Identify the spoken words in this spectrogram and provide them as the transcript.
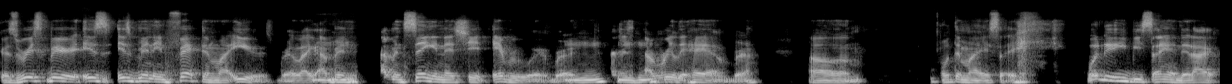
Because Rich Spirit is it's been infecting my ears, bro. Like I've been I've been singing that shit everywhere, bro. Mhm, I, just, I mhm. really have, bro. Um, what did I say? what did he be saying that I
